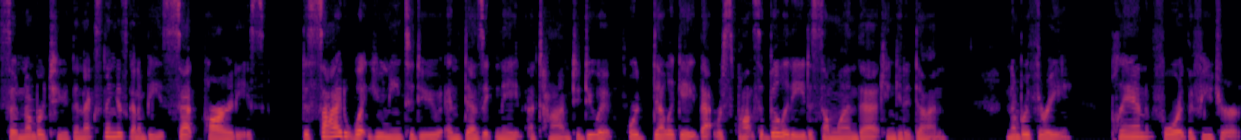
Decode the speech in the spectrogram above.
So, number two, the next thing is going to be set priorities. Decide what you need to do and designate a time to do it, or delegate that responsibility to someone that can get it done. Number three, plan for the future.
